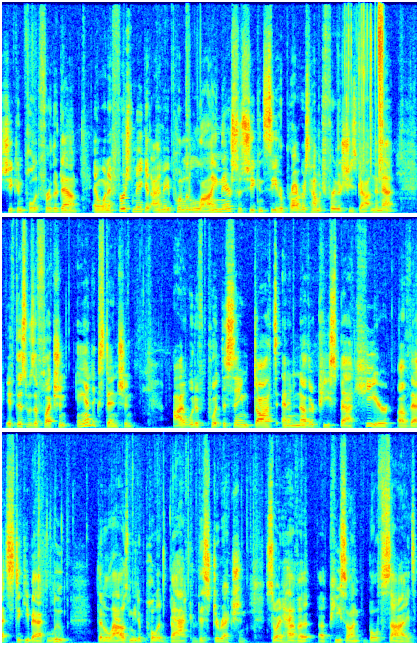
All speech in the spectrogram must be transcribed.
she can pull it further down. And when I first make it, I may put a little line there so she can see her progress, how much further she's gotten than that. If this was a flexion and extension, I would have put the same dots and another piece back here of that sticky back loop that allows me to pull it back this direction. So I'd have a, a piece on both sides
